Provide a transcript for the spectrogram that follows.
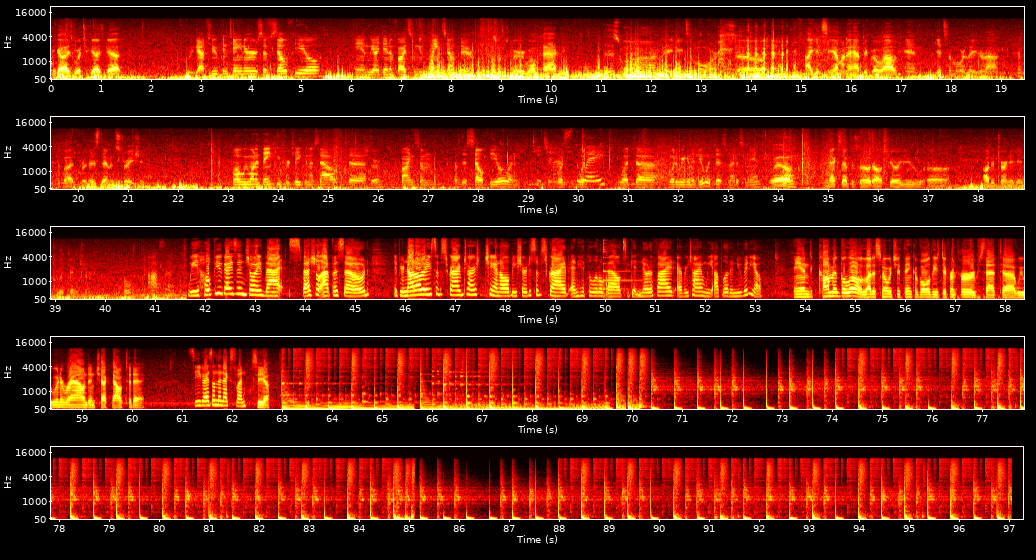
Guys what you guys got. We got two containers of self heal, and we identified some new plants out there. This one's very well packed. This one may need some more. So I can see I'm going to have to go out and get some more later on. But for this demonstration, Well, we want to thank you for taking us out to sure. find some of this self heal and Teaching What- us the what- way. what uh, what are we gonna do with this medicine man? Well, next episode I'll show you uh, how to turn it into a tincture. Cool. Awesome. We hope you guys enjoyed that special episode. If you're not already subscribed to our channel, be sure to subscribe and hit the little bell to get notified every time we upload a new video. And comment below. Let us know what you think of all these different herbs that uh, we went around and checked out today. See you guys on the next one. See ya.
